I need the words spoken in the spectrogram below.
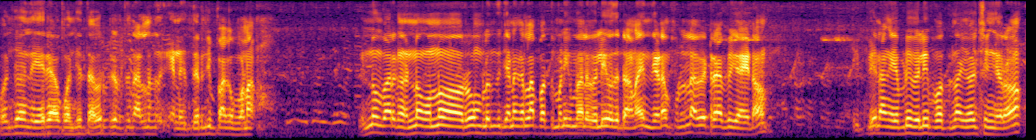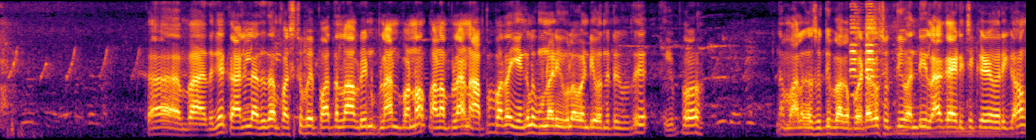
கொஞ்சம் இந்த ஏரியாவை கொஞ்சம் தவிர்க்கிறது நல்லது. எனக்கு தெரிஞ்சு பார்க்க போனால். இன்னும் பாருங்கள் இன்னும் இன்னும் ரூம்லேருந்து ஜனங்கள்லாம் பத்து மணிக்கு மேலே வெளியே வந்துட்டாங்கன்னா இந்த இடம் ஃபுல்லாகவே டிராஃபிக் ஆகிடும் இப்போயே நாங்கள் எப்படி வெளியே போகிறது தான் யோசிச்சுங்கிறோம். கா அதுக்கே காலையில் அதுதான் ஃபஸ்ட்டு போய் பார்த்துடலாம் அப்படின்னு பிளான் பண்ணோம். ஆனால் பிளான் அப்போ பார்த்தா எங்களுக்கு முன்னாடி இவ்வளோ வண்டி வந்துட்டு இருக்குது. இப்போது நம்ம ஆளுங்க சுற்றி பார்க்க போயிட்டாங்க. சுற்றி வண்டி லாக் ஆகிடுச்சு கீழே வரைக்கும்.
